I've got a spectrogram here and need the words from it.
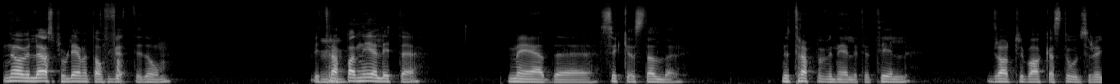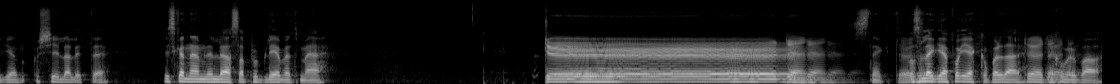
Nu har vi löst problemet om fattigdom. Vi Mm. trappar ner lite med eh, cykelstölder. Nu trappar vi ner lite till, drar tillbaka stolsryggen och chillar lite. Vi ska nämligen lösa problemet med Döden. Snyggt. Döden. Och så lägger jag på eko på det där. Döden. Då kommer det bara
